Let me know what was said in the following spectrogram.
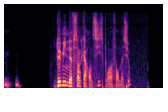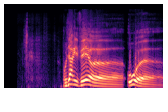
Mhm. 2946 pour information. Vous arrivez euh, au euh,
